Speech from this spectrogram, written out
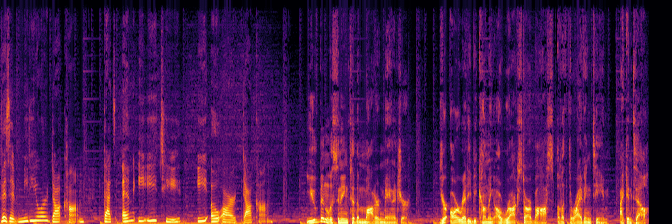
visit meeteor.com. That's M E E T E O R.com. You've been listening to The Modern Manager. You're already becoming a rock star boss of a thriving team, I can tell.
